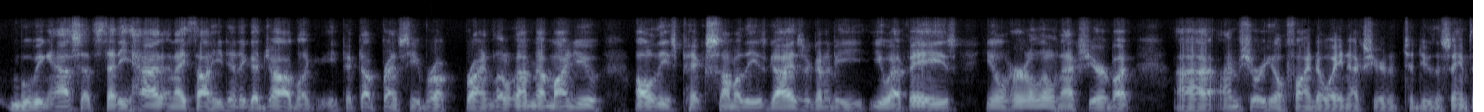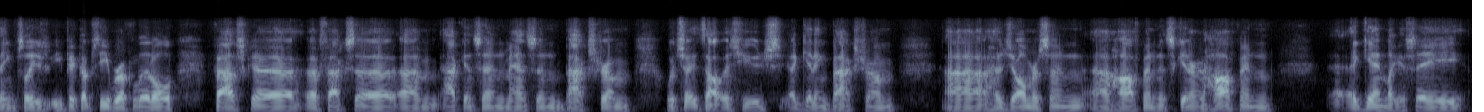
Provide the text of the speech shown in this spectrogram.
moving assets that he had, and I thought he did a good job. Like he picked up Brent Seabrook, Brian Little. Um, mind you, all of these picks, some of these guys are going to be UFAs. He'll hurt a little next year, but uh, I'm sure he'll find a way next year to, to do the same thing. So he picked up Seabrook, Little, Fasca, uh, Faksa, um, Atkinson, Manson, Backstrom, which I thought was huge. Uh, getting Backstrom, uh, Hjalmarsson, uh, Hoffman, and Skinner. And Hoffman, again, like I say,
